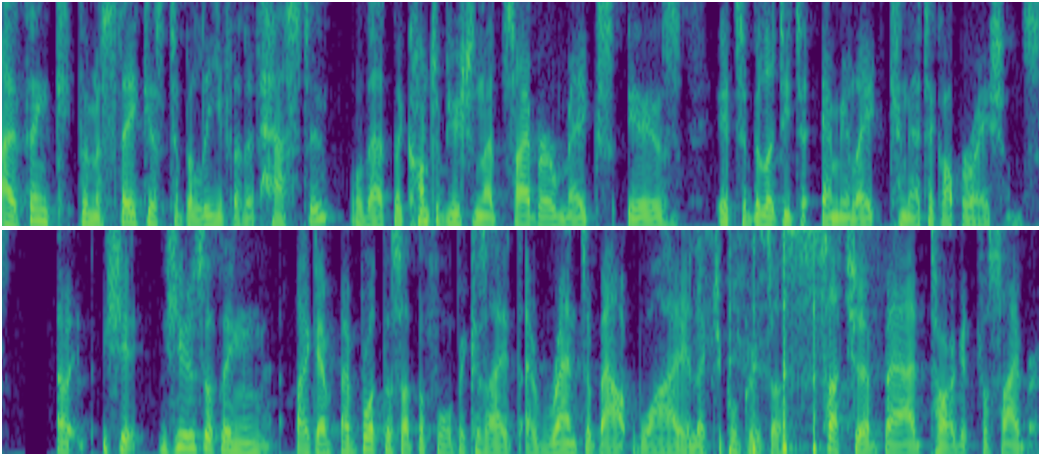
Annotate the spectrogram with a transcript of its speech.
I think the mistake is to believe that it has to, or that the contribution that cyber makes is its ability to emulate kinetic operations. Uh, here's the thing like I, I, brought this up before because I, I rant about why electrical grids are such a bad target for cyber.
